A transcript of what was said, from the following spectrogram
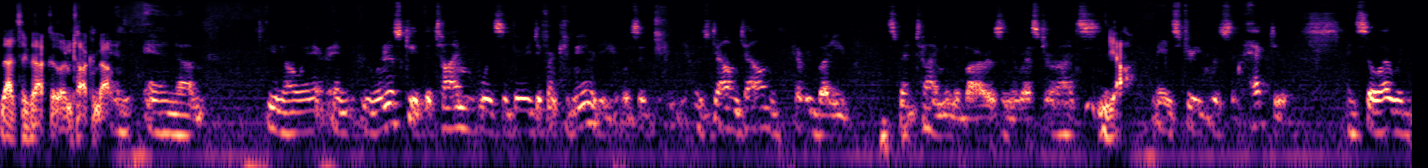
that's exactly what I'm talking about. And, and um, you know, and, and Winooski at the time was a very different community. It was a, it was downtown. Everybody spent time in the bars and the restaurants. Yeah, Main Street was active, and so I would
